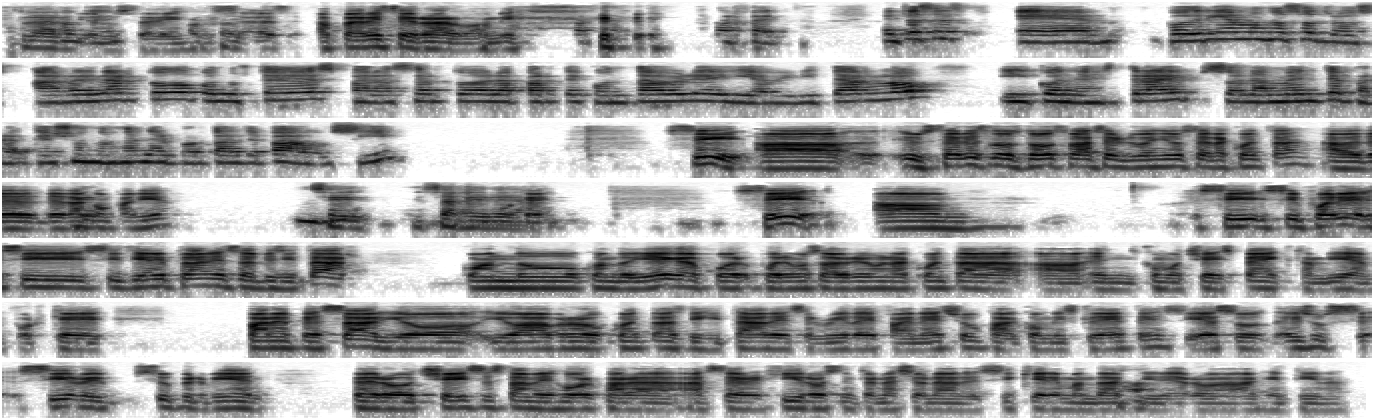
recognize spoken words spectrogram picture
Claro. Ok. yo no sé, es- Perfecto. es- aparece raro a mí. Perfecto. Entonces, eh, podríamos nosotros arreglar todo con ustedes para hacer toda la parte contable y habilitarlo y con Stripe solamente para que ellos nos den el portal de pago, ¿sí? Sí, ah, ¿ustedes los dos van a ser dueños de la cuenta, ah, de, de la Sí. compañía? Sí, esa es la idea. Ok. Sí, um, si, si puede, si, si tiene planes de visitar, cuando, cuando llega po- podemos abrir una cuenta ah, en como Chase Bank también, porque para empezar yo, yo abro cuentas digitales en Relay Financial para, con mis clientes y eso, eso sirve súper bien, pero Chase está mejor para hacer giros internacionales si quiere mandar Ah. dinero a Argentina.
